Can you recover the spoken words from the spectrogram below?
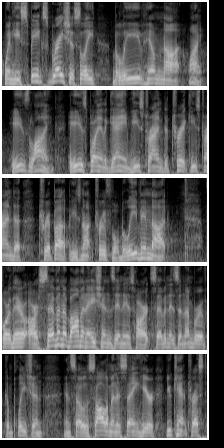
when he speaks graciously, believe him not. Why? He's lying. He's playing a game. He's trying to trick. He's trying to trip up. He's not truthful. Believe him not. For there are seven abominations in his heart. Seven is a number of completion. And so Solomon is saying here, you can't trust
